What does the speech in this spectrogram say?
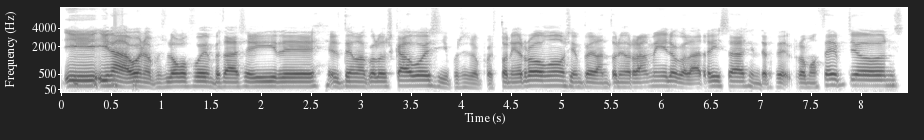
Y, nada, bueno, pues luego fue empezar a seguir eh, el tema con los Cowboys y pues eso, pues Tony Romo, siempre era Antonio Ramiro con las risas, Romoceptions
